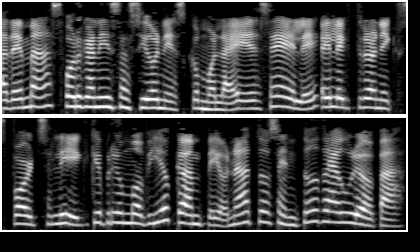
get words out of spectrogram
Además, organizaciones como la ESL, Electronic Sports League que promovió campeonatos en toda Europa.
